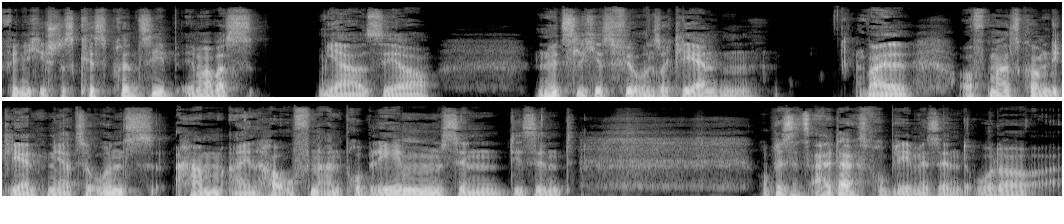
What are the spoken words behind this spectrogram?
finde ich, ist das KISS-Prinzip immer was ja sehr nützliches für unsere Klienten. Weil oftmals kommen die Klienten ja zu uns, haben einen Haufen an Problemen, sind, die sind ob das jetzt Alltagsprobleme sind oder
